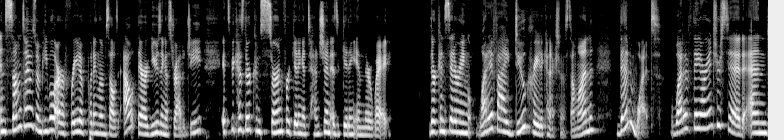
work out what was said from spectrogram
And sometimes when people are afraid of putting themselves out there using a strategy, it's because their concern for getting attention is getting in their way they're considering what if I do create a connection with someone? Then what? What if they are interested? And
